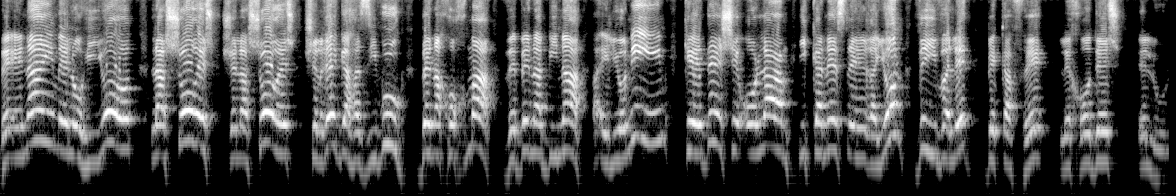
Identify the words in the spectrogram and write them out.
בעיניים אלוהיות לשורש של השורש של רגע הזיווג בין החוכמה ובין הבינה העליונים כדי שעולם ייכנס להיריון וייוולד בכ"ה לחודש אלול.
